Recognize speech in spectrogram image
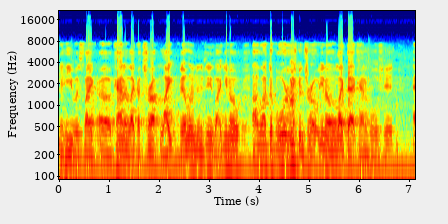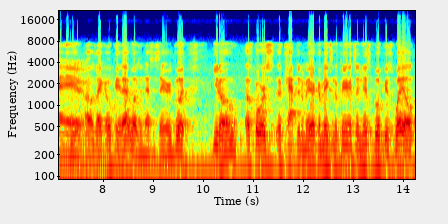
And he was like, uh, kind of like a Trump-like villain, and he's like, you know, I want the borders control, you know, like that kind of bullshit. And Yeah. I was like, okay, that wasn't necessary. But you know, of course, uh, Captain America makes an appearance in this book as well.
